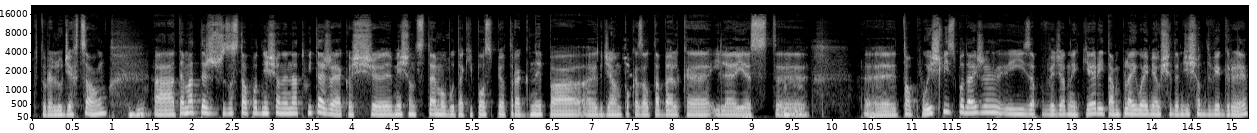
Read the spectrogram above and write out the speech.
które ludzie chcą. Mhm. A temat też został podniesiony na Twitterze jakoś e, miesiąc temu. Był taki post Piotra Gnypa, e, gdzie on pokazał tabelkę, ile jest e, mhm. top wishlist bodajże i zapowiedzianych gier i tam Playway miał 72 gry.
